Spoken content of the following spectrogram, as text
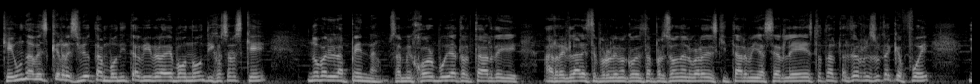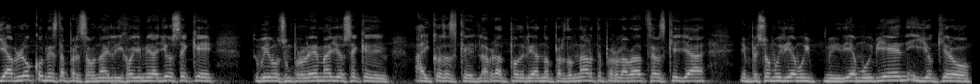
que una vez que recibió tan bonita vibra de Bono, dijo, ¿sabes qué? No vale la pena. O sea, mejor voy a tratar de arreglar este problema con esta persona en lugar de desquitarme y hacerle esto, tal, tal. Entonces resulta que fue y habló con esta persona y le dijo, oye, mira, yo sé que tuvimos un problema, yo sé que hay cosas que la verdad podría no perdonarte, pero la verdad, sabes que ya empezó mi día muy, mi día muy bien y yo quiero,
